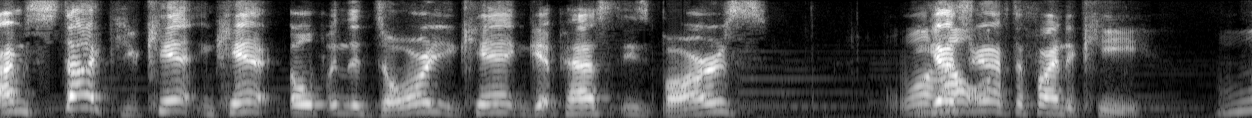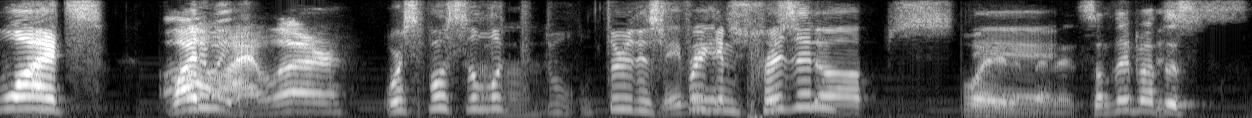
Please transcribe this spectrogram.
I'm stuck. You can't you can't open the door. You can't get past these bars. Well, you guys how- are gonna have to find a key. What? Why oh, do we? I learn. We're supposed to look Uh, through this Maybe friggin' prison? Wait a minute. Something about this.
